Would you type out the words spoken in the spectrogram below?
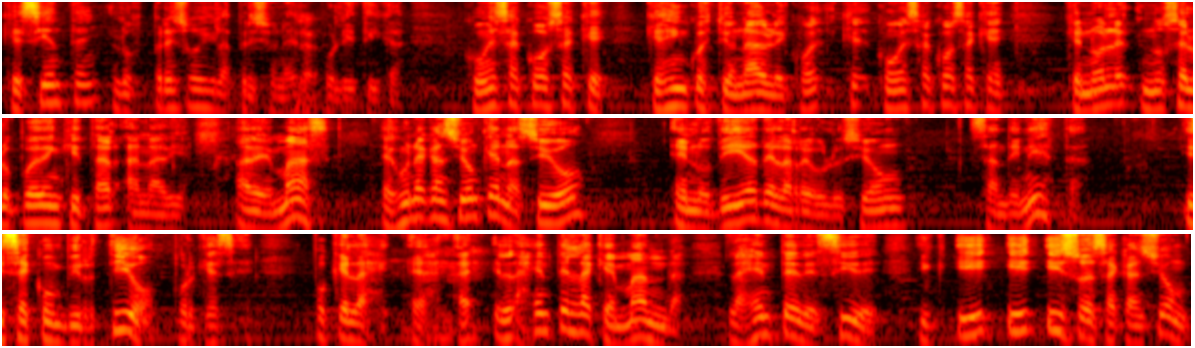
que sienten los presos y las prisioneras políticas. Con esa cosa que, es incuestionable, con, esa cosa que, no, no se lo pueden quitar a nadie. Además, es una canción que nació en los días de la revolución sandinista y se convirtió, porque, porque la, eh, la, gente es la que manda, la gente decide, y, hizo esa canción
